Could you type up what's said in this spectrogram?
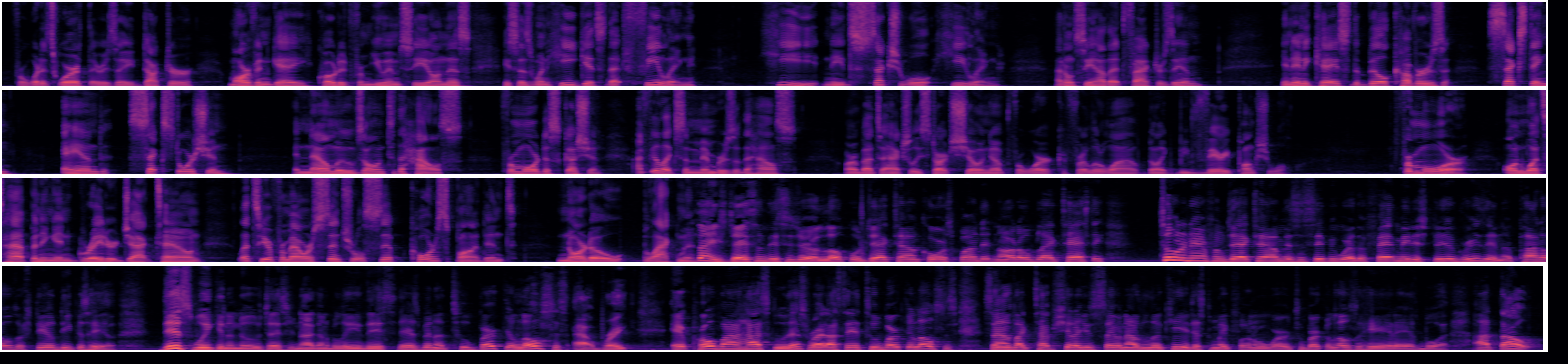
For what it's worth, there is a Dr. Marvin Gaye quoted from UMC on this. He says, when he gets that feeling, he needs sexual healing. I don't see how that factors in. In any case, the bill covers sexting and sextortion and now moves on to the House for more discussion. I feel like some members of the House are about to actually start showing up for work for a little while, like be very punctual. For more on what's happening in Greater Jacktown, let's hear from our Central SIP correspondent, Nardo Blackman. Thanks, Jason. This is your local Jacktown correspondent, Nardo Blacktastic, tuning in from Jacktown, Mississippi, where the fat meat is still greasy and the potholes are still deep as hell. This week in the news, Jason, you're not going to believe this. There's been a tuberculosis outbreak at Provine High School. That's right, I said tuberculosis. Sounds like the type of shit I used to say when I was a little kid just to make fun of a word, tuberculosis head ass boy. I thought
